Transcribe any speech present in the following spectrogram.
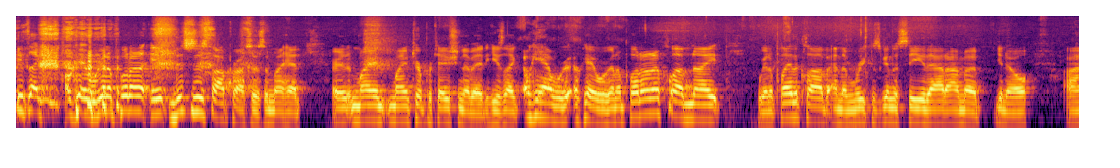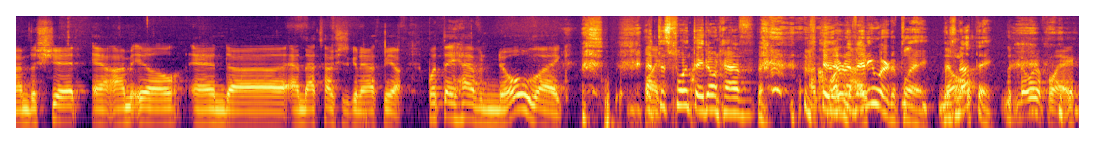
He's like, okay, we're gonna put on. It, this is his thought process in my head, or my my interpretation of it. He's like, okay, yeah, we're okay. We're gonna put on a club night. We're gonna play the club, and then Marika's gonna see that I'm a, you know, I'm the shit. And I'm ill, and uh, and that's how she's gonna ask me out. But they have no like. at this point, they don't have they don't have night. anywhere to play. There's no, nothing. Nowhere to play.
